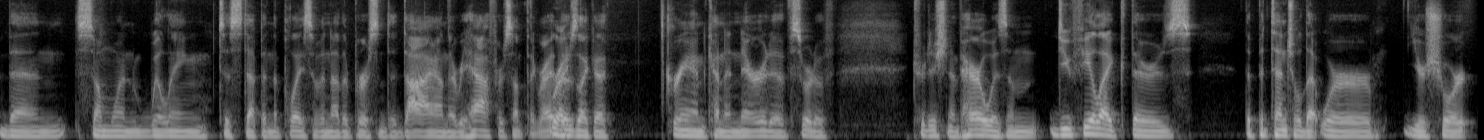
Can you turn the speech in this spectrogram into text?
than someone willing to step in the place of another person to die on their behalf or something, right? right. There's like a grand kind of narrative sort of tradition of heroism. Do you feel like there's the potential that we're you're short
